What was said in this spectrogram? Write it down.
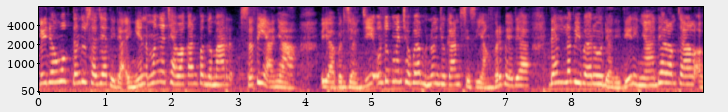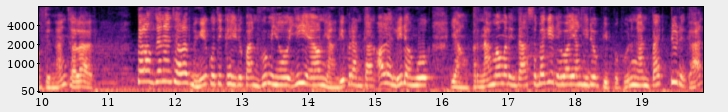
Lee Dong Wook tentu saja tidak ingin mengecewakan penggemar setianya. Ia berjanji untuk mencoba menunjukkan sisi yang berbeda dan lebih baru dari dirinya dalam Tale of the Nine-Tailed. Tale of the Nine-Tailed mengikuti kehidupan Gumiho Yeon yang diperankan oleh Lee Dong Wook yang pernah memerintah sebagai dewa yang hidup di pegunungan Batu Degan,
